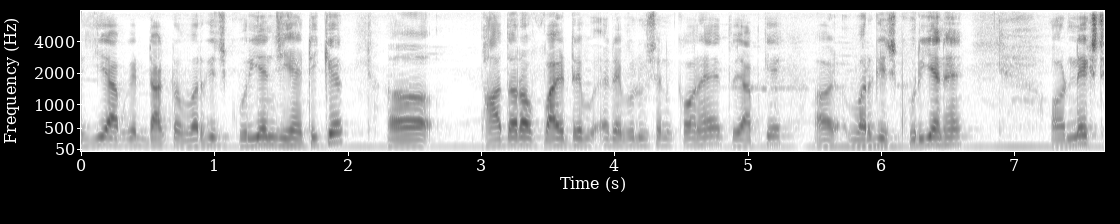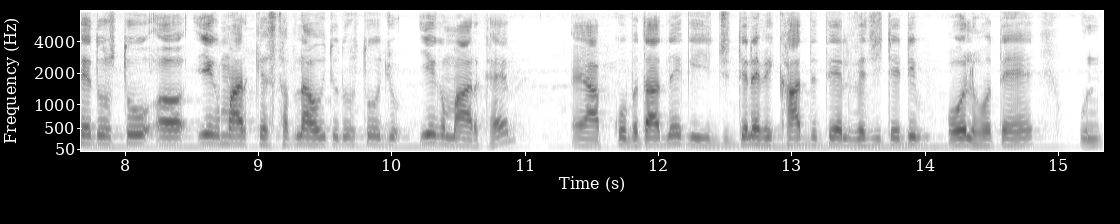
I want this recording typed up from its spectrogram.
ये आपके डॉक्टर वर्गीज कुरियन जी हैं, ठीक है? फादर ऑफ़ वाइट रेवोल्यूशन कौन है? तो ये आपके वर्गीज कुरियन है। और नेक्स्ट है दोस्तों एक मार्क की स्थापना हुई तो दोस्तों, जो एक मार्क है आपको बता दें कि जितने भी खाद्य तेल, वेजिटेटिव ऑयल होते हैं, उन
